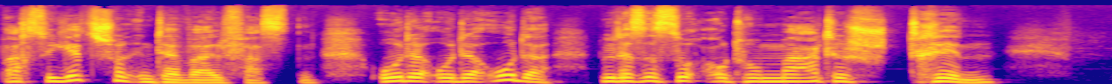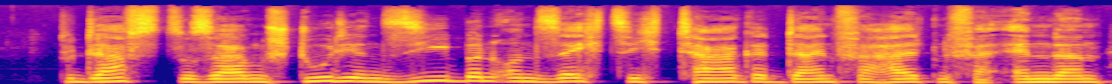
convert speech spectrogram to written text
machst du jetzt schon Intervallfasten oder, oder, oder. Nur das ist so automatisch drin. Du darfst, so sagen Studien, 67 Tage dein Verhalten verändern,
